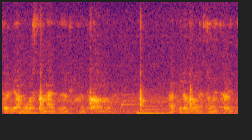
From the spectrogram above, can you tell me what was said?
togliamo questo mezzo di controllo a chi lo vuole strumentalizzare.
